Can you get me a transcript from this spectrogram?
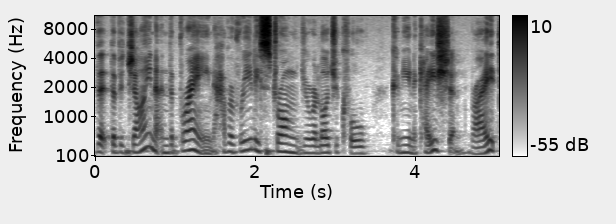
that the vagina and the brain have a really strong neurological communication, right?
